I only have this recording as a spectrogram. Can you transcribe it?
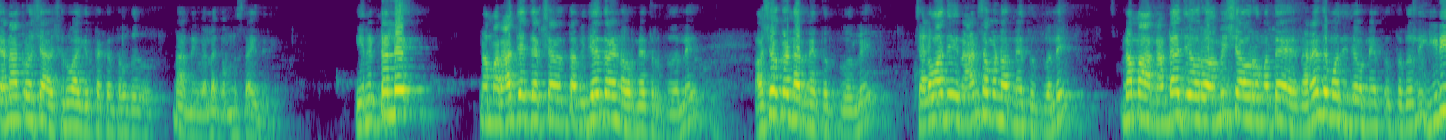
ಜನಾಕ್ರೋಶ ಶುರುವಾಗಿರ್ತಕ್ಕಂಥದ್ದು ನಾನು ನೀವೆಲ್ಲ ಗಮನಿಸ್ತಾ ಇದ್ದೀರಿ. ಈ ನಿಟ್ಟಿನಲ್ಲಿ ನಮ್ಮ ರಾಜ್ಯಾಧ್ಯಕ್ಷರಾದಂಥ ವಿಜೇಂದ್ರಣ್ಣವ್ರ ನೇತೃತ್ವದಲ್ಲಿ ಅಶೋಕಣ್ಣವ್ರ ನೇತೃತ್ವದಲ್ಲಿ ಚಲವಾದಿ ನಾಣಸಮ್ಮಣ್ಣವ್ರ ನೇತೃತ್ವದಲ್ಲಿ, ನಮ್ಮ ನಡ್ಡಾಜಿಯವರು ಅಮಿತ್ ಶಾ ಅವರು ಮತ್ತೆ ನರೇಂದ್ರ ಮೋದಿಜಿಯವ್ರ ನೇತೃತ್ವದಲ್ಲಿ ಇಡೀ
